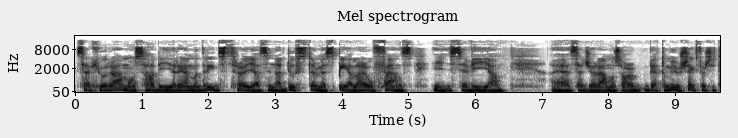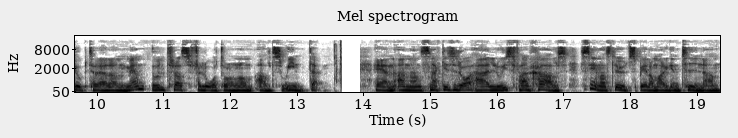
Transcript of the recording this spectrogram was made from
Sergio Ramos hade i Real Madrids tröja sina duster med spelare och fans i Sevilla. Eh, Sergio Ramos har bett om ursäkt för sitt uppträdande, men Ultras förlåter honom alltså inte. En annan snackis idag är Luis van Gaals senaste utspel om Argentina.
